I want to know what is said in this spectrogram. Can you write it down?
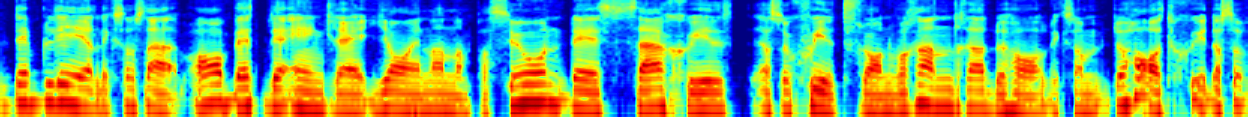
det blir liksom så här, AB blir en grej, jag är en annan person, det är särskilt, alltså skilt från varandra, du har liksom, du har ett skydd, alltså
